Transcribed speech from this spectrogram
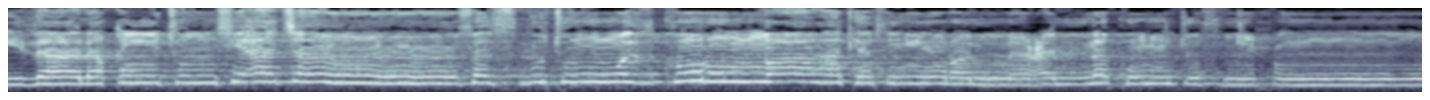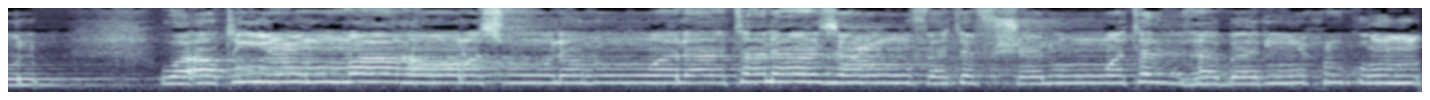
إذا لقيتم فئة فاثبتوا واذكروا الله كثيرا لعلكم تفلحون. وأطيعوا الله ورسوله ولا تنازعوا فتفشلوا وتذهب ريحكم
